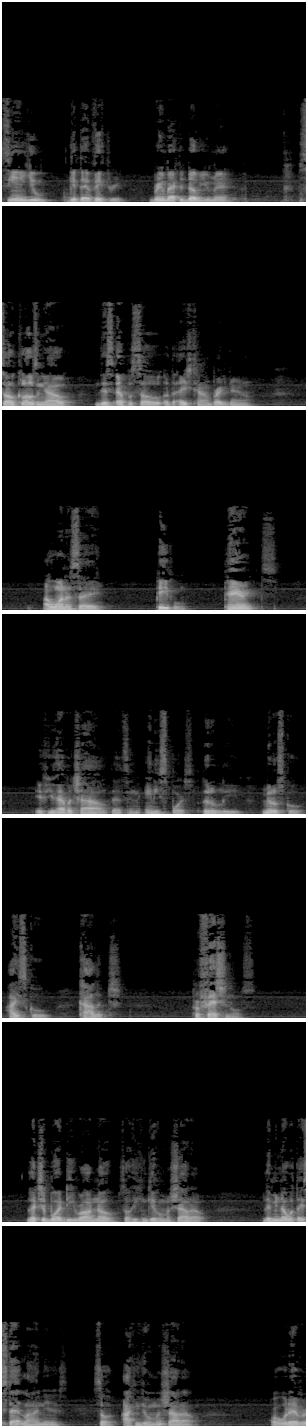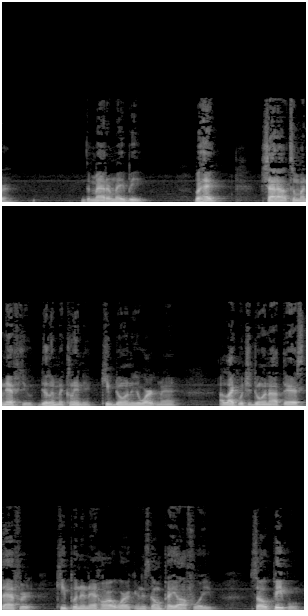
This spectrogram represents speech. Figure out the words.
seeing you get that victory. Bring back the W, man. So, closing out this episode of the H Town Breakdown, I want to say, people, parents, if you have a child that's in any sports, little league, middle school, high school, college, professionals, let your boy D Raw know so he can give him a shout out. Let me know what their stat line is so I can give him a shout out or whatever the matter may be. But hey, shout out to my nephew, Dylan McClendon. Keep doing your work, man. I like what you're doing out there at Stafford. Keep putting in that hard work, and it's going to pay off for you. So, people,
